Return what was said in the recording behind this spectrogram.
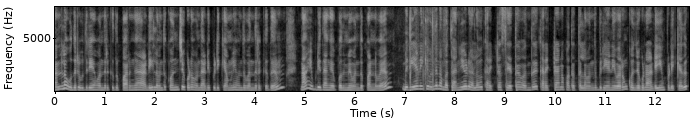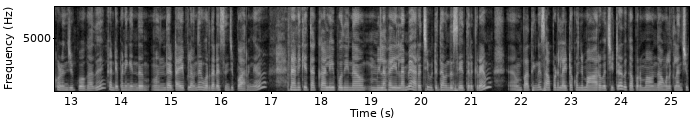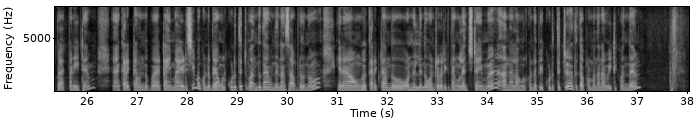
நல்ல உதிரி உதிரியாக வந்திருக்குது பாருங்கள் அடியில் வந்து கொஞ்சம் கூட வந்து அடி பிடிக்காமலே வந்து வந்திருக்குது. நான் இப்படி தாங்க எப்போதுமே வந்து பண்ணுவேன். பிரியாணிக்கு வந்து நம்ம தண்ணியோட அளவு கரெக்டாக சேர்த்தா வந்து கரெக்டான பதத்தில் வந்து பிரியாணி வரும். கொஞ்சம் கூட அடியும் பிடிக்காது குழஞ்சும் போகாது. கண்டிப்பாக நீங்கள் இந்த அந்த டைப்பில் வந்து ஒரு தடவை செஞ்சு பாருங்கள் நினைக்க தக்காளி புதினா மிளகாய் எல்லாமே அரைச்சி விட்டு தான் வந்து சேர்த்துருக்குறேன். பார்த்திங்கன்னா சாப்பாடு லைட்டாக கொஞ்சமாக ஆற வச்சுட்டு அதுக்கப்புறமா வந்து அவங்களுக்கு லஞ்சு பேக் பண்ணிவிட்டேன் கரெக்டாக வந்து டைம் ஆகிடுச்சு நம்ம கொண்டு போய் அவங்களுக்கு கொடுத்துட்டு வந்து தான் வந்து நான் சாப்பிடணும். ஏன்னா அவங்க கரெக்டாக வந்து ஒன்றுலேருந்து ஒன்றரை வரைக்கும் தான் அவங்க லஞ்ச் டைமு அதனால் அவங்களுக்கு கொண்டு போய் கொடுத்துட்டு அதுக்கப்புறமா தான் நான் வீட்டுக்கு வந்தேன்.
